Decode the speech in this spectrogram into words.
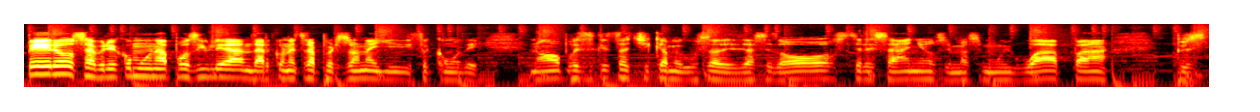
Pero se abrió como una posibilidad de andar con esta persona y fue como de, no, pues es que esta chica me gusta desde hace dos, tres años y me hace muy guapa. Pues,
